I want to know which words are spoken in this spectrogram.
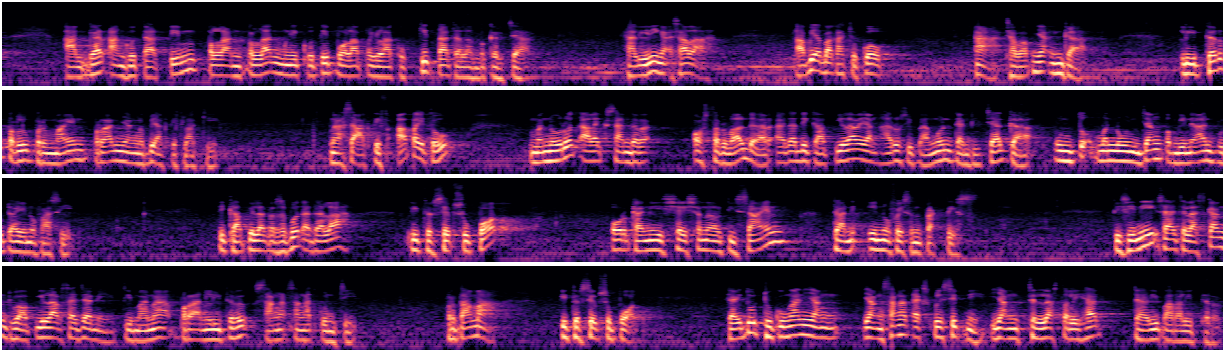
agar anggota tim pelan-pelan mengikuti pola perilaku kita dalam bekerja. Hal ini nggak salah. Tapi apakah cukup? Ah, jawabnya enggak. Leader perlu bermain peran yang lebih aktif lagi. Nah, seaktif apa itu? Menurut Alexander Osterwalder, ada tiga pilar yang harus dibangun dan dijaga untuk menunjang pembinaan budaya inovasi. Tiga pilar tersebut adalah leadership support, organizational design, dan innovation practice. Di sini saya jelaskan dua pilar saja nih, di mana peran leader sangat-sangat kunci. Pertama, leadership support, yaitu dukungan yang yang sangat eksplisit nih, yang jelas terlihat dari para leader,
